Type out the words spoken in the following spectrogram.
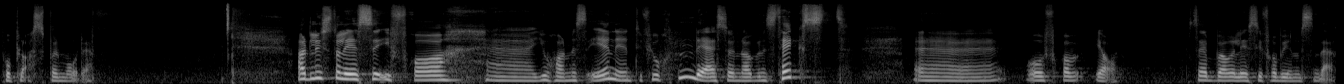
på plass på en måte. Jeg hadde lyst til å lese fra eh, Johannes 1, 1-14. Det er søndagens tekst. Eh, og fra, ja, så jeg bare leser fra begynnelsen der.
